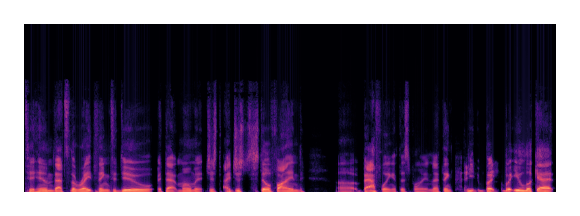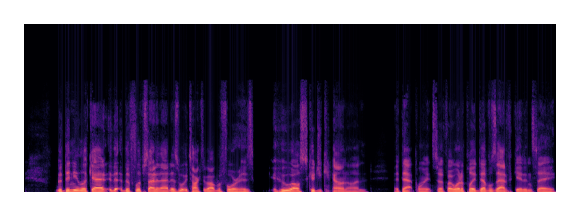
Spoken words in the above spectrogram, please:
to him that's the right thing to do at that moment, just I just still find uh, baffling at this point. And I think, but but you look at but then you look at the, the flip side of that is what we talked about before is who else could you count on at that point? So if I want to play devil's advocate and say,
